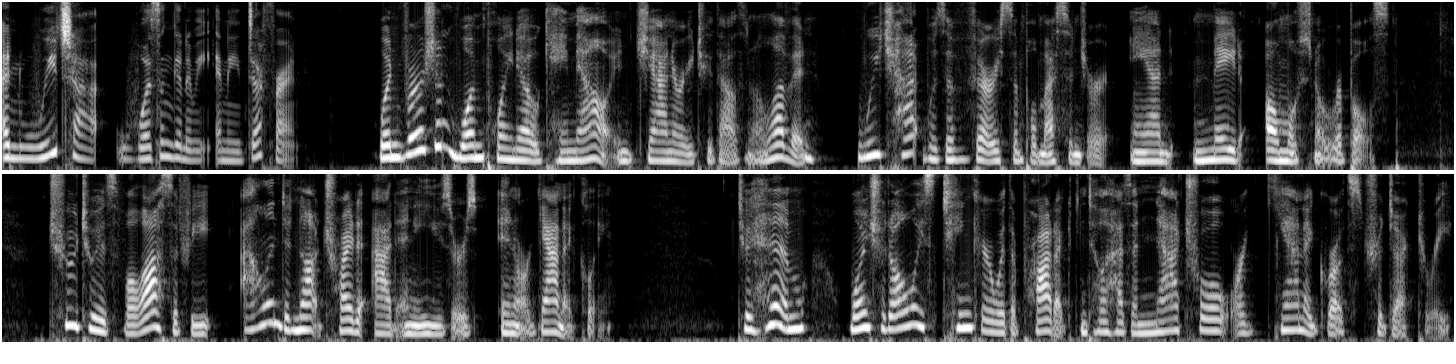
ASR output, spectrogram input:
and WeChat wasn't going to be any different. When version 1.0 came out in January 2011, WeChat was a very simple messenger and made almost no ripples. True to his philosophy, Alan did not try to add any users inorganically. To him, one should always tinker with a product until it has a natural, organic growth trajectory,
